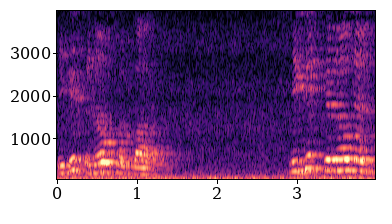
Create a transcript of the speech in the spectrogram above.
you get to know somebody. You get to know them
